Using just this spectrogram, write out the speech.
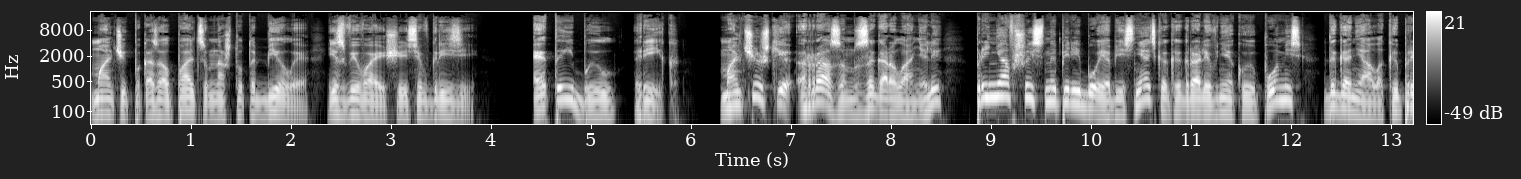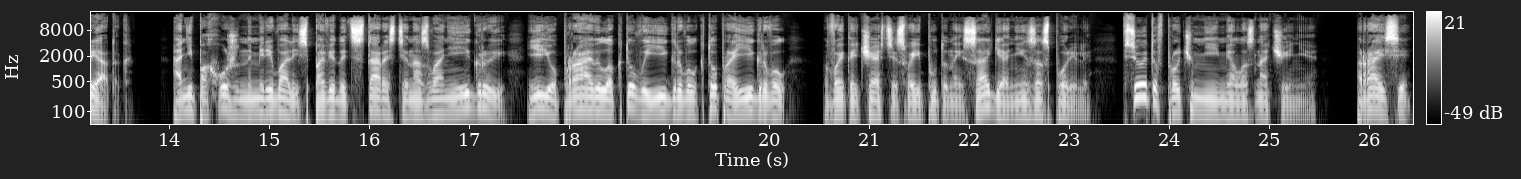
Мальчик показал пальцем на что-то белое, извивающееся в грязи. Это и был Рик. Мальчишки разом загорланили, принявшись наперебой объяснять, как играли в некую помесь догонялок и пряток. Они, похоже, намеревались поведать старости название игры, ее правила, кто выигрывал, кто проигрывал. В этой части своей путанной саги они и заспорили. Все это, впрочем, не имело значения. Райси,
